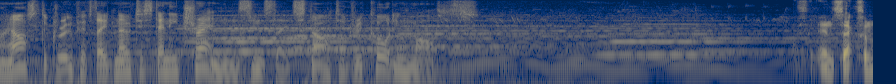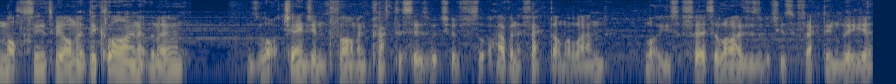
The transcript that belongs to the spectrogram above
I asked the group if they'd noticed any trends since they'd started recording moths. Insects and moths seem to be on a decline at the moment. There's a lot of change in farming practices which have sort of have an effect on the land. A lot of use of fertilisers which is affecting the uh,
